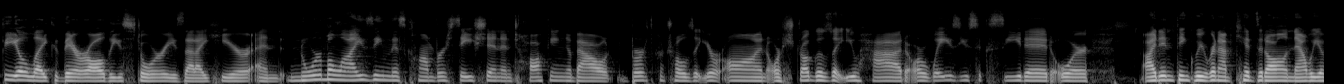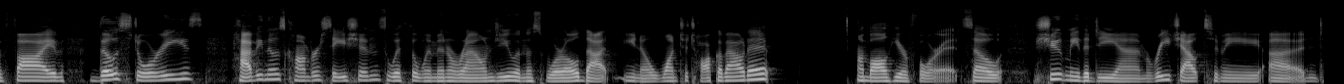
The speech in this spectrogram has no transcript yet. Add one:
feel like there are all these stories that I hear and normalizing this conversation and talking about birth controls that you're on or struggles that you had or ways you succeeded or I didn't think we were going to have kids at all, and now we have five. Those stories, having those conversations with the women around you in this world that, you know, want to talk about it, I'm all here for it. So shoot me the DM, reach out to me, uh, and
